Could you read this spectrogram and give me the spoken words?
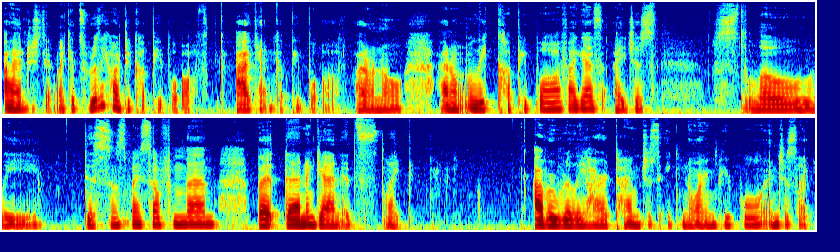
I understand like it's really hard to cut people off. Like, I can't cut people off. I don't know. I don't really cut people off, I guess. I just slowly distance myself from them. But then again, it's like I have a really hard time just ignoring people and just like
